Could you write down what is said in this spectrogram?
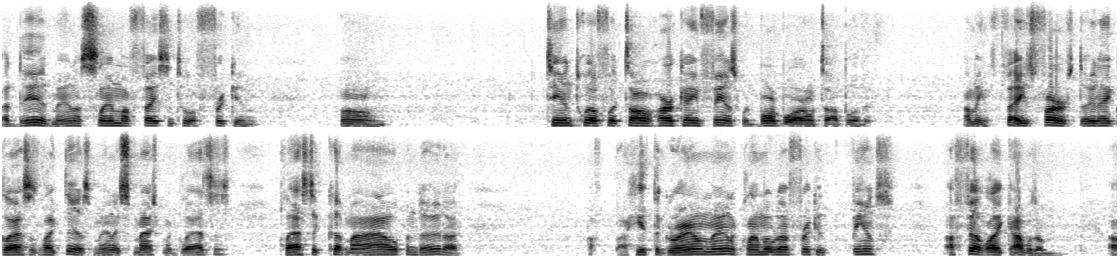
I did, man. I slammed my face into a freaking um 10, 12 foot tall hurricane fence with barbed wire on top of it. I mean, face first, dude. I had glasses like this, man. They smashed my glasses. Plastic cut my eye open, dude. I, I, I hit the ground, man. I climbed over that freaking fence. I felt like I was a, I,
